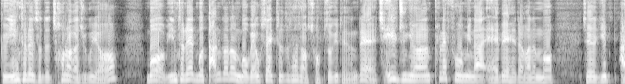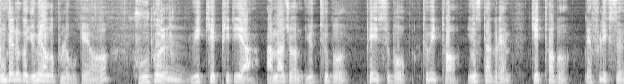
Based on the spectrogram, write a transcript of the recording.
그 인터넷에 쳐놔 가지고요. 뭐 인터넷 뭐 딴 거는 뭐 외국 사이트도 다 접- 접속이 되는데 제일 중요한 플랫폼이나 앱에 해당하는 뭐 제가 이안 되는 거 유명한 거 불러볼게요. 구글, 음. 위키피디아, 아마존, 유튜브, 페이스북, 트위터, 인스타그램, 기터브, 넷플릭스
